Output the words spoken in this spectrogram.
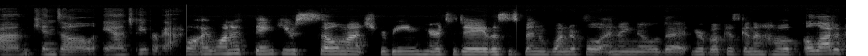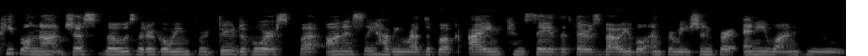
um, Kindle, and paperback. Well, I want to thank you so much for being here today. This has been wonderful. And I know that your book is going to help a lot of people, not just those that are going for, through divorce, but honestly, having read the book, I can say that there's valuable information for anyone who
